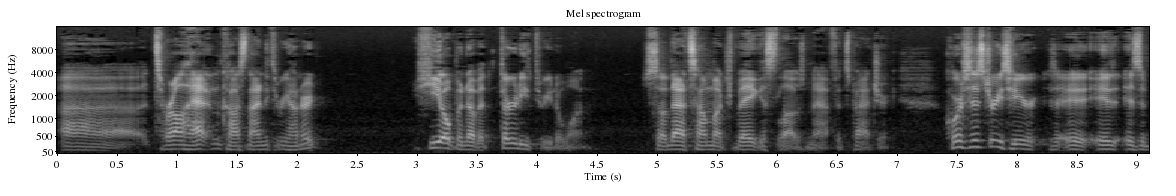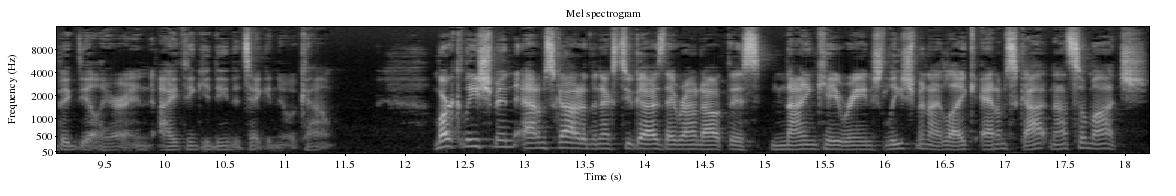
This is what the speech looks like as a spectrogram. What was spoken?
Uh, Tyrrell Hatton cost 9,300. He opened up at 33 to 1. So that's how much Vegas loves Matt Fitzpatrick. Course histories here is, is a big deal here, and I think you need to take into account. Mark Leishman, Adam Scott are the next two guys. They round out this 9K range. Leishman, I like. Adam Scott, not so much.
